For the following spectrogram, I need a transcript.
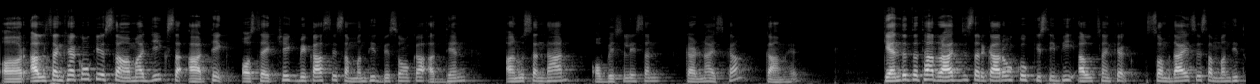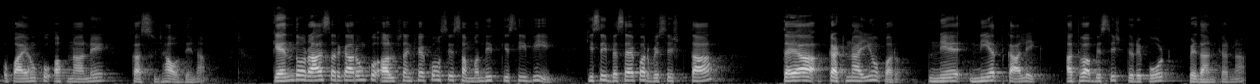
और अल्पसंख्यकों के सामाजिक, आर्थिक और शैक्षिक विकास से संबंधित विषयों का अध्ययन अनुसंधान और विश्लेषण करना इसका काम है। केंद्र तथा राज्य सरकारों को किसी भी अल्पसंख्यक समुदाय से संबंधित उपायों को अपनाने का सुझाव देना, केंद्र और राज्य सरकारों को अल्पसंख्यकों से संबंधित किसी भी, किसी विषय पर विशिष्टता, तया कठिनाइयों पर नियतकालिक अथवा विशिष्ट रिपोर्ट प्रदान करना,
